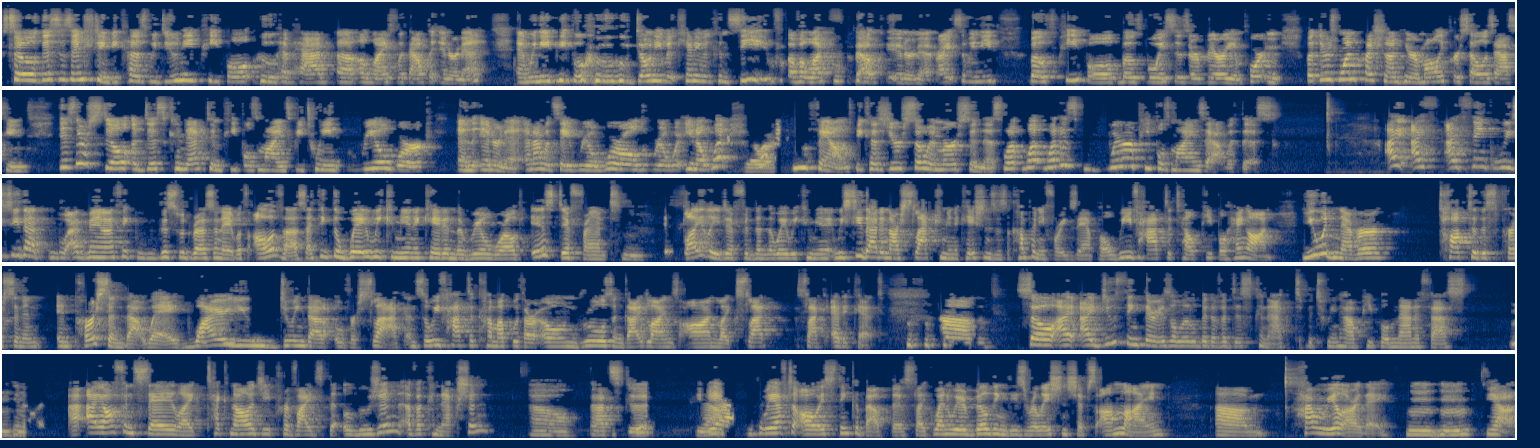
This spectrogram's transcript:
so this is interesting because we do need people who have had a, a life without the internet, and we need people who, who don't even can't even conceive of a life without the internet, right? So we need both people, both voices are very important. But there's one question on here. Molly Purcell is asking: Is there still a disconnect in people's minds between real work and the internet? And I would say real world, real. You know what? What have you found? Because you're so immersed in this. What what what is? Where are people's minds at with this? I, I, I think we see that. I mean, I think this would resonate with all of us. I think the way we communicate in the real world is different. Mm. It's slightly different than the way we communicate. We see that in our Slack communications as a company, for example. We've had to tell people, hang on, you would never talk to this person in, in person that way. Why are you doing that over Slack? And so we've had to come up with our own rules and guidelines on like Slack Slack etiquette. um, so I, I do think there is a little bit of a disconnect between how people manifest. Mm-hmm. You know, I, I often say like technology provides the illusion of a connection. Oh, that's good. Yeah. yeah. So we have to always think about this. Like when we're building these relationships online, um, how real are they? Mm-hmm. Yeah.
